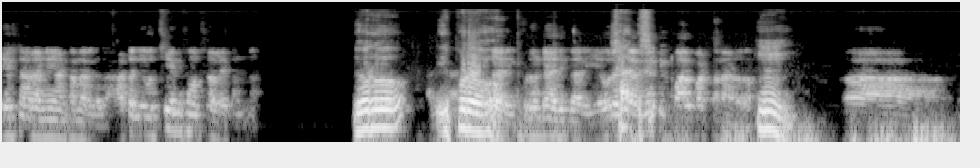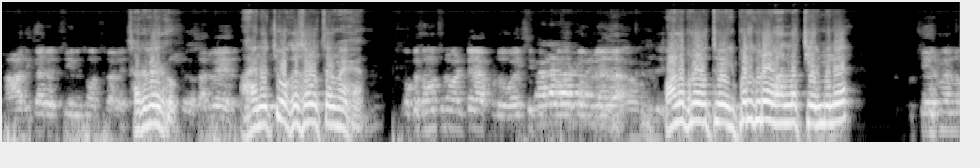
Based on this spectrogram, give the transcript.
చేసినారని అంటున్నారు కదా. అతను వచ్చి ఎన్ని సంవత్సరాలు అవుతుందా ఎవరు? ఇప్పుడు ఇప్పుడు ఉండే అధికారి. ఎవరైతే అవినీతికి పాల్పడుతున్నాడో సర్వేరు. సర్వేయర్ ఆయన వచ్చి ఒక సంవత్సరమే. ఒక సంవత్సరం అంటే అప్పుడు వైసీపీ వాళ్ళ ప్రభుత్వం ఇప్పటికి కూడా వాళ్ళ చైర్మనే. చైర్మన్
